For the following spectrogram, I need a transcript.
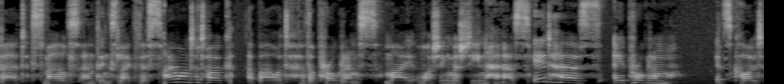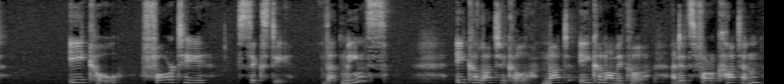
bad smells and things like this. I want to talk about the programs my washing machine has. It has a program, it's called Eco 4060. That means ecological, not economical, and it's for cotton.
